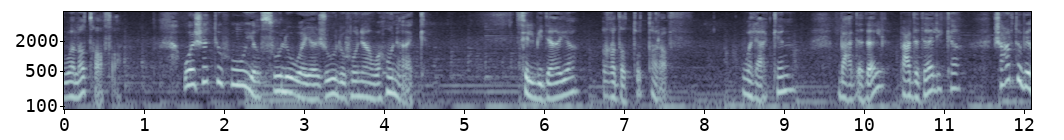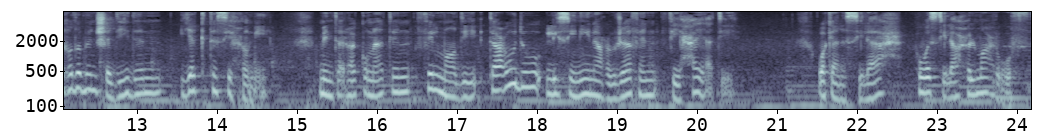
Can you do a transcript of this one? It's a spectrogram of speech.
ولطافه وجدته يصول ويجول هنا وهناك. في البداية غضضت الطرف ولكن بعد ذلك بعد ذلك شعرت بغضب شديد يكتسحني من تراكمات في الماضي تعود لسنين عجاف في حياتي. وكان السلاح هو السلاح المعروف.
